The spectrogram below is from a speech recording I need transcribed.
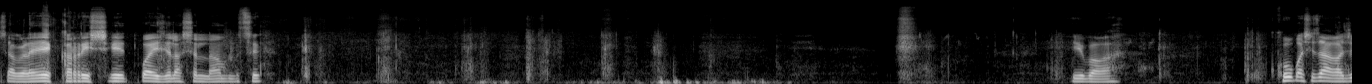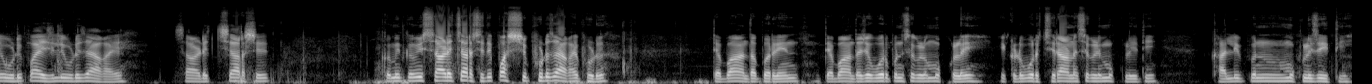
सगळ्या एका रेषेत पाहिजे असेल लांब लचक ही बघा. खूप अशी जागा जेवढी पाहिजे एवढी जागा आहे. साडेचारशे कमीत कमी साडेचारशे ते पाचशे फूट जागा आहे पुढं. त्या बांधापर्यंत त्या बांधाच्या वर पण सगळं मोकळं आहे. इकडं वरची रानं सगळी मोकळी ती. खाली पण मोकळीच आहे ती.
